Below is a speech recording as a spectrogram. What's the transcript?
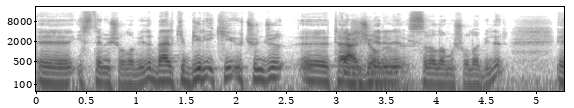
e, istemiş olabilir. Belki bir, iki, üçüncü e, tercihlerini olabilir. sıralamış olabilir. E,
